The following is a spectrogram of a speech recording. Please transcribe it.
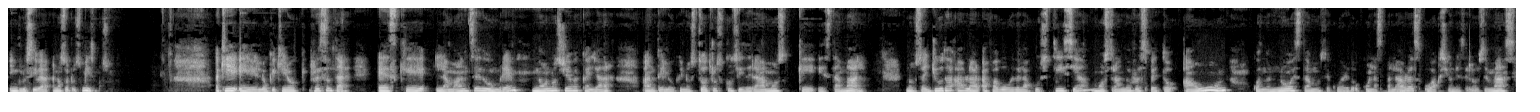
inclusive a nosotros mismos. Aquí eh, lo que quiero resaltar es que la mansedumbre no nos lleva a callar ante lo que nosotros consideramos que está mal. Nos ayuda a hablar a favor de la justicia, mostrando respeto aún cuando no estamos de acuerdo con las palabras o acciones de los demás.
